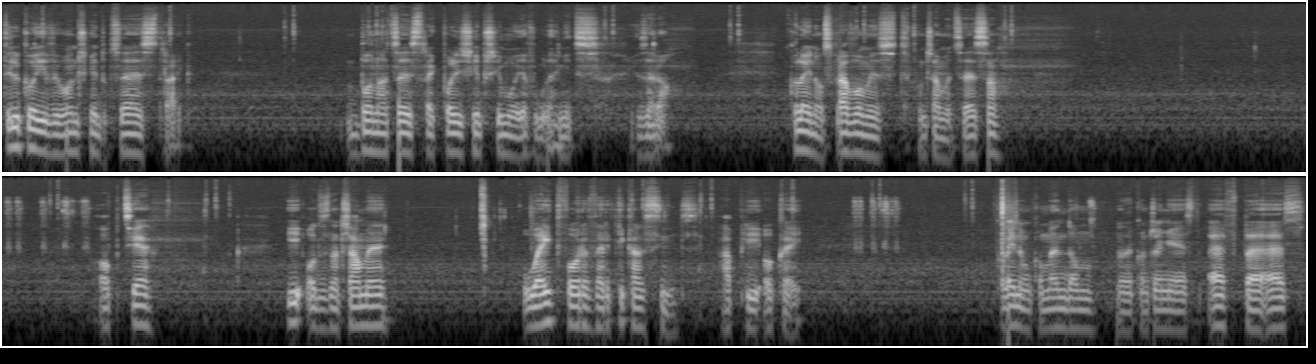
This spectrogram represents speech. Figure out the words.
tylko i wyłącznie do CS Strike bo na CS Strike Polish nie przyjmuje w ogóle nic. Zero. Kolejną sprawą jest włączamy CS-a opcje. I odznaczamy wait for vertical scenes apply OK. Kolejną komendą na zakończenie jest fps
